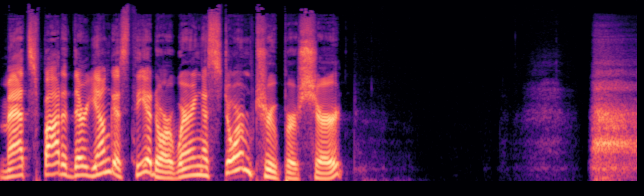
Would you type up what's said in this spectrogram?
Matt spotted their youngest, Theodore, wearing a stormtrooper shirt.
